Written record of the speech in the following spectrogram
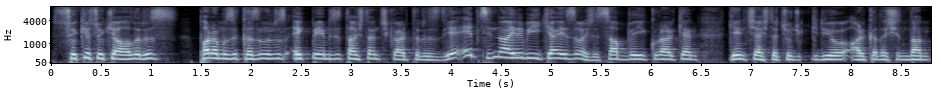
söke söke alırız paramızı kazanırız, ekmeğimizi taştan çıkartırız diye. Hepsinin ayrı bir hikayesi var. İşte Subway'i kurarken genç yaşta çocuk gidiyor arkadaşından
